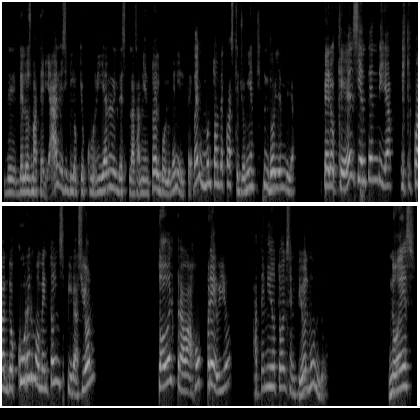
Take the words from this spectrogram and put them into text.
de, los materiales y lo que ocurría en el desplazamiento del volumen y el peso. Bueno, un montón de cosas que yo ni entiendo hoy en día, pero que él sí entendía y que cuando ocurre el momento de inspiración, todo el trabajo previo ha tenido todo el sentido del mundo. No es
